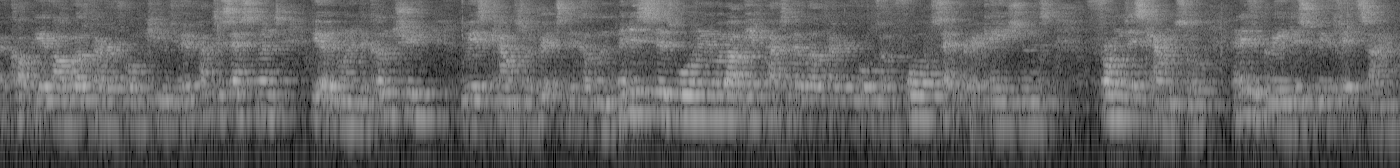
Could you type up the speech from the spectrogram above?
a copy of our Welfare Reform Cumulative Impact Assessment, the only one in the country. We as a council have written to the government ministers warning them about the impact of their welfare reforms on four separate occasions from this council, and if agreed, this will be the fifth time.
